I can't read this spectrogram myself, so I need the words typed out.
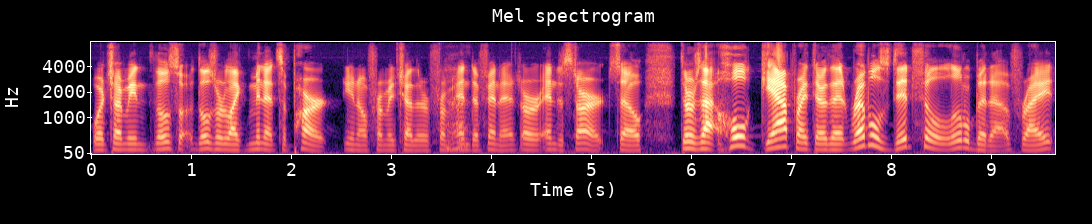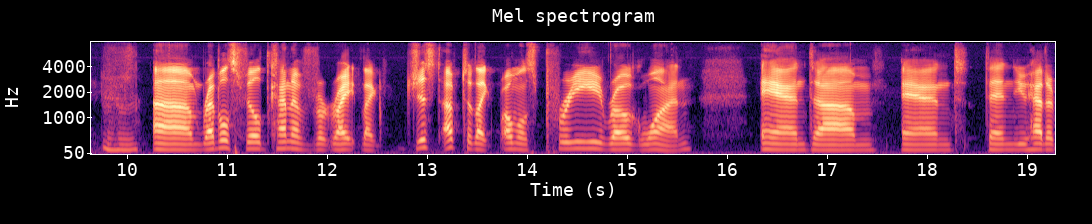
which I mean, those those are like minutes apart, you know, from each other from uh-huh. end to finish or end to start. So there's that whole gap right there that Rebels did fill a little bit of, right? Mm-hmm. Um, Rebels filled kind of right like just up to like almost pre Rogue One, and um, and then you had a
